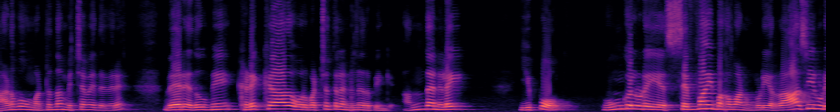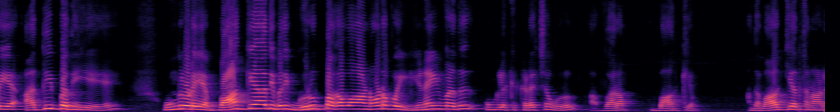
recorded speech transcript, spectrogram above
அனுபவம் மட்டும்தான் மிச்சமே தவிர வேறு எதுவுமே கிடைக்காத ஒரு பட்சத்தில் நின்று இருப்பீங்க அந்த நிலை இப்போது உங்களுடைய செவ்வாய் பகவான் உங்களுடைய ராசியினுடைய அதிபதியே உங்களுடைய பாக்யாதிபதி குரு பகவானோட போய் இணைவது உங்களுக்கு கிடைச்ச ஒரு வரம் பாக்கியம். அந்த பாக்கியத்தினால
